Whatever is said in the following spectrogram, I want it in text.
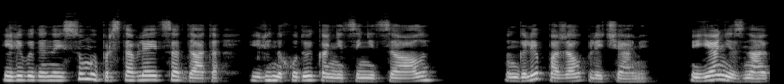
или выданной суммы проставляется дата или на худой конец инициалы». Глеб пожал плечами. «Я не знаю.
